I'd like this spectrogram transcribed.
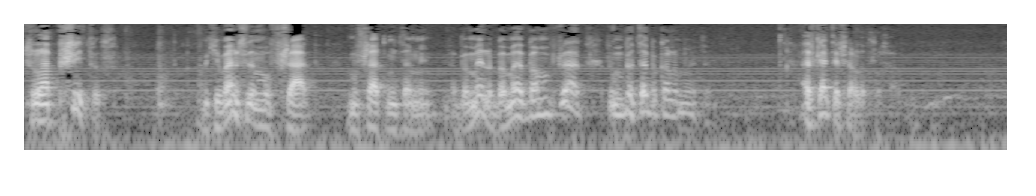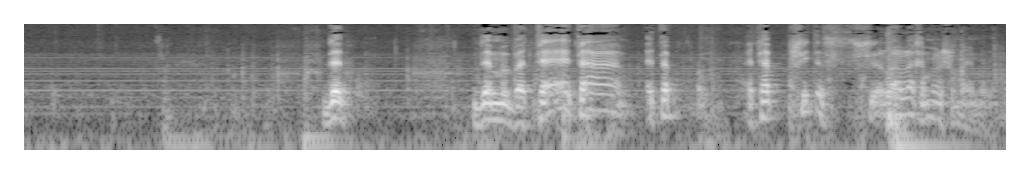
של הפשיטוס. מכיוון שזה מופשט, מופשט מטעמים, אבל ממילא במופשט זה מבטא בכל המטר. אז כאן תשאל אותך. זה, זה מבטא את, ה, את, ה, את הפשיטוס של הלחם מהשמיים האלה.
